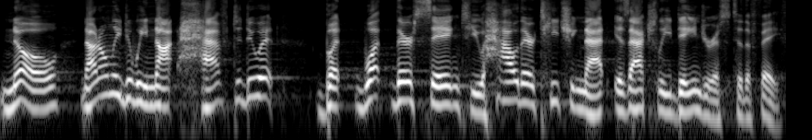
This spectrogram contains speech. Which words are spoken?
no, not only do we not have to do it, but what they're saying to you, how they're teaching that, is actually dangerous to the faith.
